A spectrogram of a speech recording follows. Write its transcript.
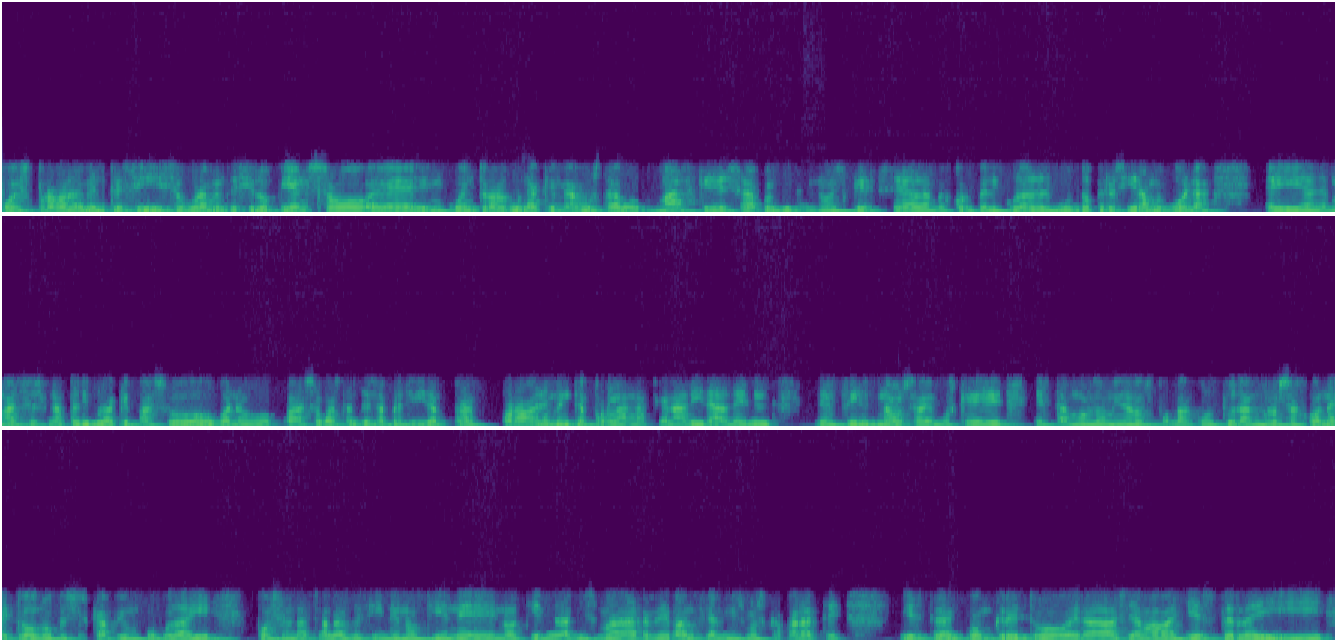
Pues probablemente sí, seguramente si lo pienso eh, encuentro alguna que me ha gustado más que esa, porque no es que sea la mejor película del mundo, pero sí era muy buena. Y además es una película que pasó, bueno, pasó bastante desapercibida probablemente por la nacionalidad del, del film, ¿no? Sabemos que estamos dominados por la cultura anglosajona y todo lo que se escape un poco de ahí, pues en las salas de cine no tiene, no tiene la misma relevancia, el mismo escaparate. Y esta en concreto era, se llamaba Yesterday y,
